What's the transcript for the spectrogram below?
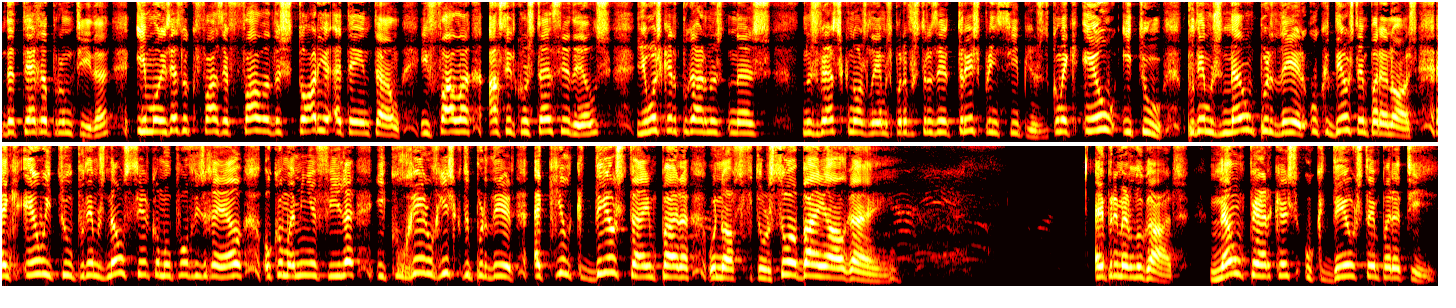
da terra prometida, e Moisés o que faz é fala da história até então e fala à circunstância deles. E hoje quero pegar nos, nas, nos versos que nós lemos para vos trazer três princípios de como é que eu e tu podemos não perder o que Deus tem para nós, em que eu e tu podemos não ser como o povo de Israel ou como a minha filha e correr o risco de perder aquilo que Deus tem para o nosso futuro. Soa bem alguém? Em primeiro lugar, não percas o que Deus tem para ti.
